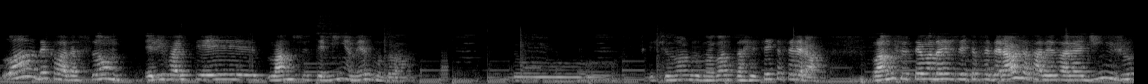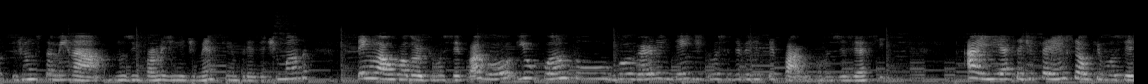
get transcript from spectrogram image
Lá na declaração, ele vai ter, lá no sisteminha mesmo, do, do esqueci o nome do negócio, da Receita Federal. Lá no sistema da Receita Federal já está detalhadinho, ju- junto também na, nos informes de rendimento que a empresa te manda. Tem lá o valor que você pagou e o quanto o governo entende que você deveria ter pago, vamos dizer assim. Aí essa diferença é o que você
